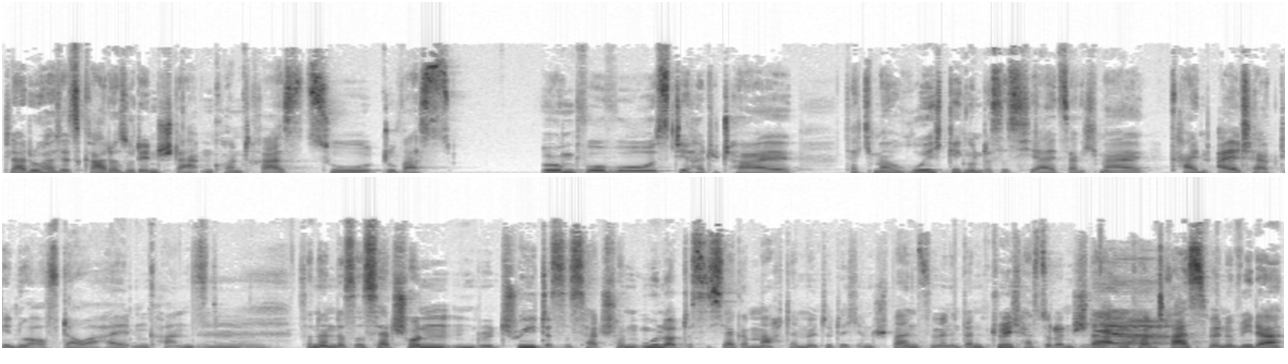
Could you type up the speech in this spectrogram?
Klar, du hast jetzt gerade so den starken Kontrast zu, du warst irgendwo, wo es dir halt total sag ich mal, ruhig ging. Und das ist ja jetzt, sag ich mal, kein Alltag, den du auf Dauer halten kannst. Mhm. Sondern das ist halt schon ein Retreat, das ist halt schon ein Urlaub, das ist ja gemacht, damit du dich entspannst. Wenn, dann, natürlich hast du dann starken yeah. Kontrast, wenn du wieder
